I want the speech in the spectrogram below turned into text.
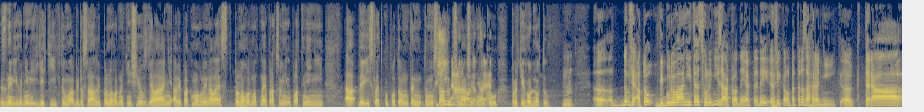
z nevýhodněných dětí k tomu, aby dosáhli plnohodnotnějšího vzdělání, aby pak mohli nalézt plnohodnotné pracovní uplatnění a ve výsledku potom ten, tomu státu přinášet nějakou protihodnotu. Hmm. Eh, dobře, a to vybudování té solidní základny, jak tady říkal Petr Zahradník, eh, která,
